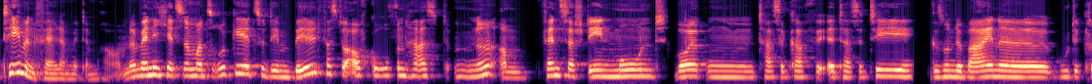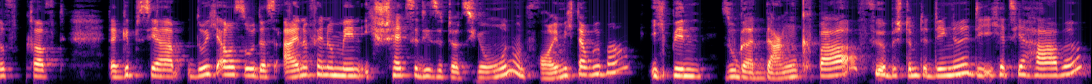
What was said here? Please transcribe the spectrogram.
Themenfelder mit im Raum. Ne? Wenn ich jetzt nochmal zurückgehe zu dem Bild, was du aufgerufen hast, ne? am Fenster stehen, Mond, Wolken, Tasse Kaffee, äh, Tasse Tee, gesunde Beine, gute Griffkraft, da gibt's ja durchaus so das eine Phänomen, ich schätze die Situation und freue mich darüber. Ich bin sogar dankbar für bestimmte Dinge, die ich jetzt hier habe.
